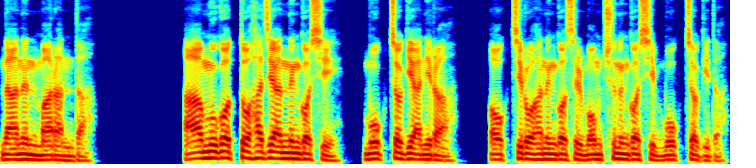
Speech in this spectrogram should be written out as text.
나는 말한다. 아무것도 하지 않는 것이 목적이 아니라 억지로 하는 것을 멈추는 것이 목적이다.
